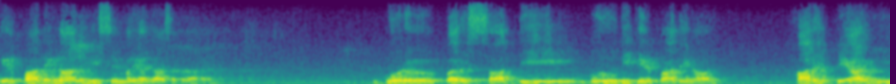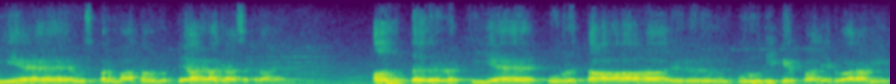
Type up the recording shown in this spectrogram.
ਕਿਰਪਾ ਦੇ ਨਾਲ ਹੀ ਸਿਮਰਿਆ ਜਾ ਸਕਦਾ ਹੈ। ਗੁਰ ਪ੍ਰਸਾਦੀ ਗੁਰੂ ਦੀ ਕਿਰਪਾ ਦੇ ਨਾਲ ਹਰ ਧਿਆਈਐ ਉਸ ਪਰਮਾਤਮਾ ਨੂੰ ਧਿਆਇਆ ਜਾ ਸਕਦਾ ਹੈ। ਅੰਤਰ ਰੱਖੀਐ ਉਰ ਧਾਰ। ਗੁਰੂ ਦੀ ਕਿਰਪਾ ਦੇ ਦੁਆਰਾ ਵੀ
